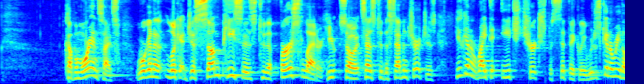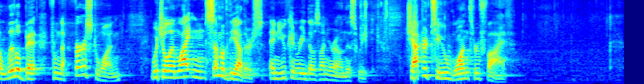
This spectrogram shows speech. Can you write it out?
a couple more insights. We're going to look at just some pieces to the first letter. He, so it says to the seven churches. He's going to write to each church specifically. We're just going to read a little bit from the first one, which will enlighten some of the others. And you can read those on your own this week. Chapter 2, 1 through 5.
